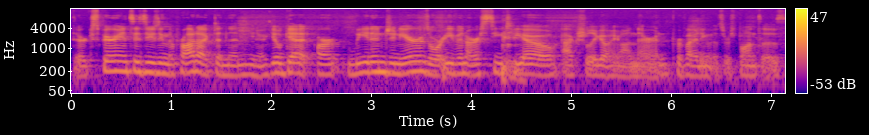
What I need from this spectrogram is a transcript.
their experiences using the product and then you know you'll get our lead engineers or even our CTO actually going on there and providing those responses.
